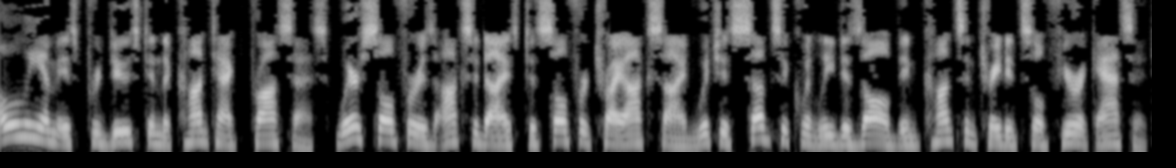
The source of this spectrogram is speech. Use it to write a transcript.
Oleum is produced in the contact process, where sulfur is oxidized to sulfur trioxide which is subsequently dissolved in concentrated sulfuric acid.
